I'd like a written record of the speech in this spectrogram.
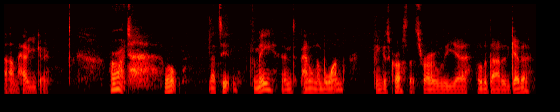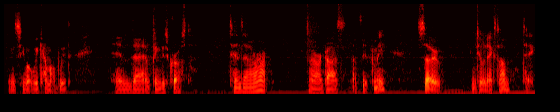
um, how you go. All right. Well, that's it for me and panel number one. Fingers crossed. Let's throw all the uh, all the data together and see what we come up with. And, uh, and fingers crossed, turns out all right. All right, guys, that's it for me. So until next time, take.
